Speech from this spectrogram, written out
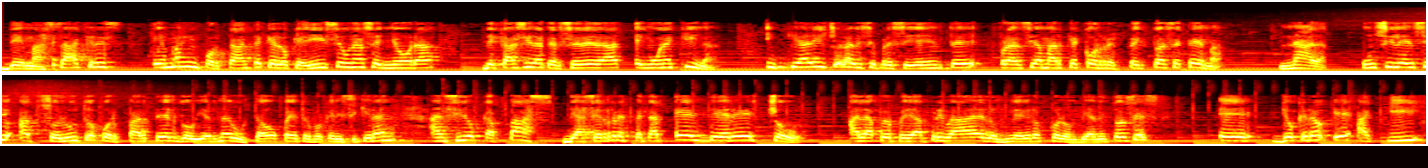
de masacres, es más importante que lo que dice una señora de casi la tercera edad en una esquina. ¿Y qué ha dicho la vicepresidente Francia Márquez con respecto a ese tema? Nada. un silencio absoluto por parte del gobierno de Gustavo Petro, porque ni siquiera han, sido capaces de hacer respetar el derecho a la propiedad privada de los negros colombianos. Entonces, eh, yo creo que aquí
